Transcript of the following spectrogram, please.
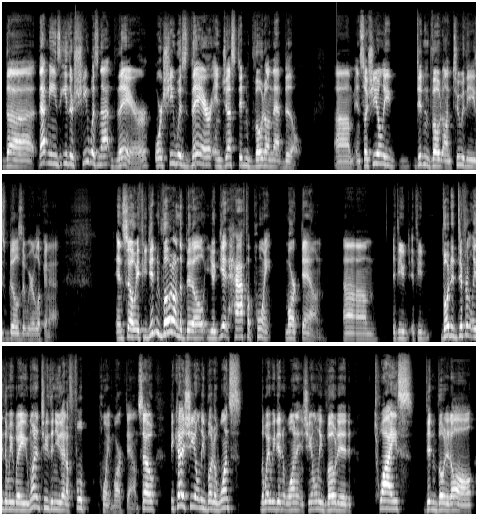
the that means either she was not there or she was there and just didn't vote on that bill. Um, and so she only didn't vote on two of these bills that we were looking at. And so if you didn't vote on the bill, you get half a point marked down. Um, if you if you voted differently than we way you wanted to, then you got a full point marked down. So because she only voted once the way we didn't want it, and she only voted twice, didn't vote at all,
